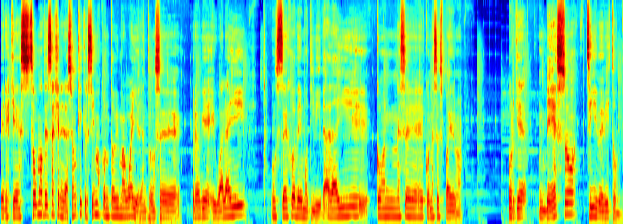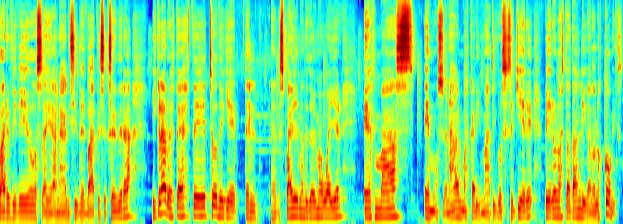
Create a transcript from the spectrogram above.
Pero es que somos de esa generación que crecimos con Toby Maguire, entonces creo que igual hay un cejo de emotividad ahí con ese, con ese Spider-Man. Porque de eso, sí, he visto varios videos, hay análisis, debates, etc. Y claro, está este hecho de que el, Spider-Man de Tobey Maguire es más emocional, más carismático si se quiere, pero no está tan ligado a los cómics.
